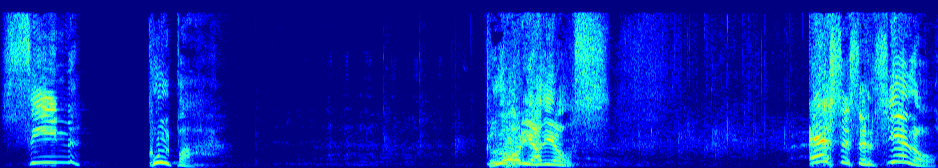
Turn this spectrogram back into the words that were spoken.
Sin culpa. Gloria a Dios. Ese es el cielo.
